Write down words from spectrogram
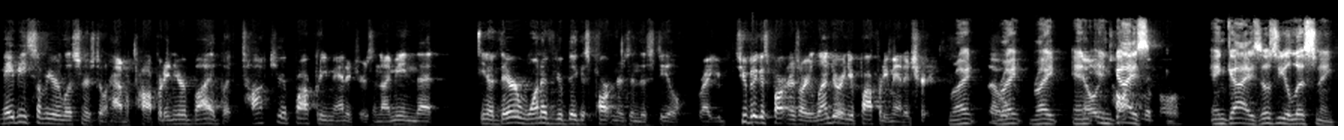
maybe some of your listeners don't have a property nearby, but talk to your property managers. And I mean that you know they're one of your biggest partners in this deal, right? Your two biggest partners are your lender and your property manager. Right, so, right, right. And you know, and guys, and guys, those of you listening,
